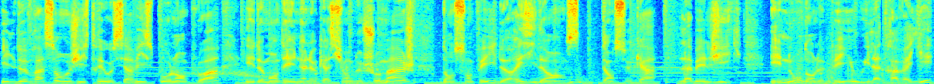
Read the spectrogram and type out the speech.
Il devra s'enregistrer au service pour l'emploi et demander une allocation de chômage dans son pays de résidence, dans ce cas la Belgique, et non dans le pays où il a travaillé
